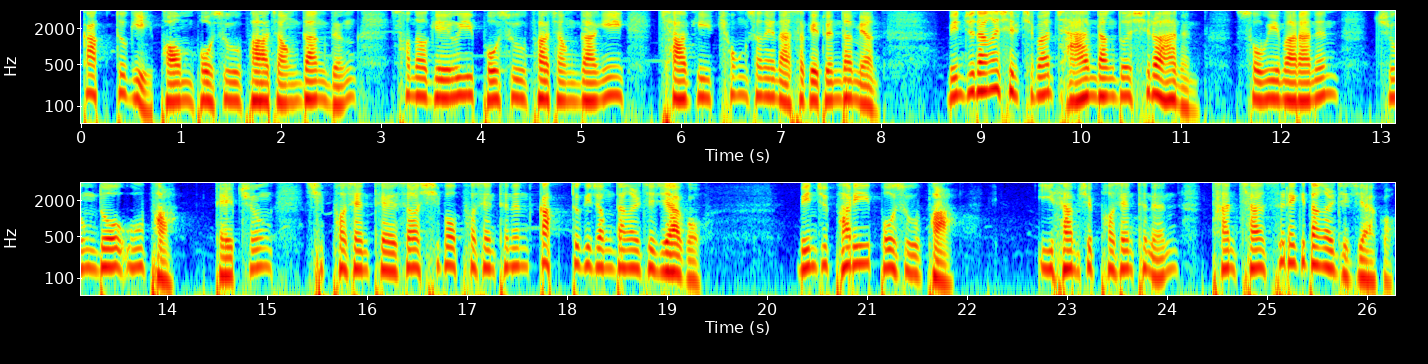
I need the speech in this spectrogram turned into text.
깍두기 범보수파 정당 등 서너 개의 보수파 정당이 차기 총선에 나서게 된다면 민주당은 싫지만 자한당도 싫어하는 소위 말하는 중도 우파 대충 10%에서 15%는 깍두기 정당을 지지하고 민주파리 보수우파 20, 30%는 탄찬 쓰레기당을 지지하고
